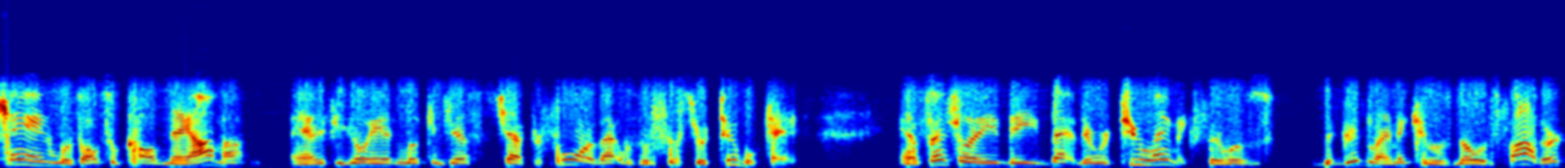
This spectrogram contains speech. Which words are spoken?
Cain was also called Naamah. And if you go ahead and look in Genesis chapter four, that was the sister of Tubal Cain. And essentially, the there were two Lamechs. There was the good Lamech, who was Noah's father,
